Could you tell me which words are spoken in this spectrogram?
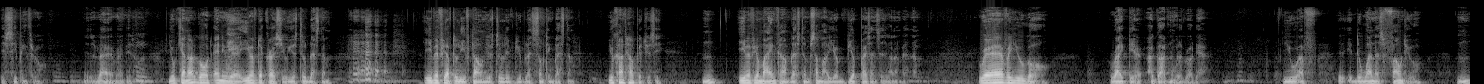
is seeping through. It's very, very beautiful. Mm. You cannot go anywhere, even if they curse you, you still bless them. even if you have to leave town, you still live, you bless something, bless them. You can't help it, you see. Hmm? Even if your mind can't bless them, somehow your, your presence is going to bless them. Wherever you go, right there, a garden will grow there. You have, the one has found you, hmm,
